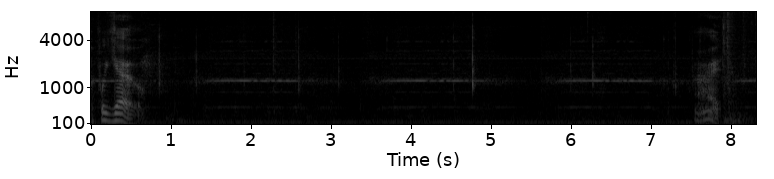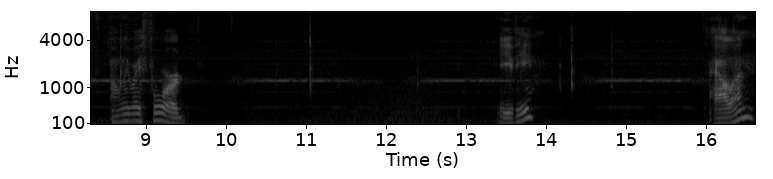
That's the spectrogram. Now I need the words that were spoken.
up we go. Alright. Only way forward. Evie? Alan?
